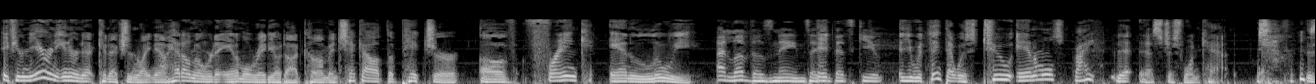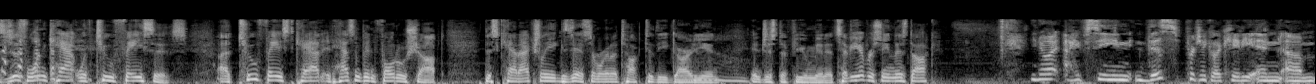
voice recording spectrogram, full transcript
If you're near an internet connection right now, head on over to animalradio.com and check out the picture of Frank and Louie. I love those names. I It- think that's cute. You would think that was two animals. Right. That, that's just one cat. it's just one cat with two faces. A two-faced cat. It hasn't been photoshopped. This cat actually exists, and we're going to talk to the Guardian Oh. in just a few minutes. Have you ever seen this, Doc? You know what? I've seen this particular kitty in um,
